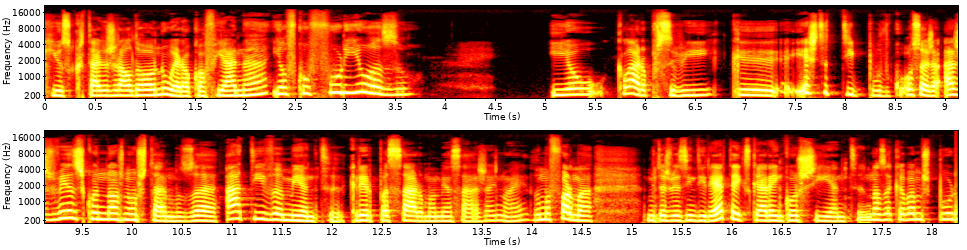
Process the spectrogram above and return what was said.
que o secretário-geral da ONU era o Kofi Annan e ele ficou furioso. E eu, claro, percebi que este tipo de. Ou seja, às vezes, quando nós não estamos a ativamente querer passar uma mensagem, não é? De uma forma muitas vezes indireta e que se calhar é inconsciente, nós acabamos por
